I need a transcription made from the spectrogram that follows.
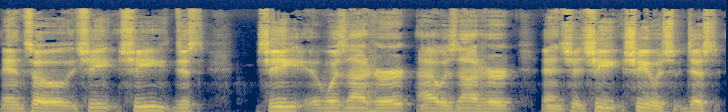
and so she she just she was not hurt. I was not hurt, and she she she was just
